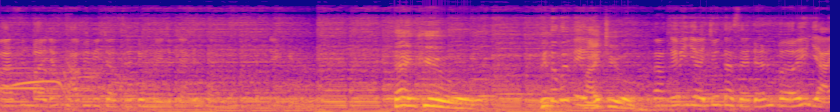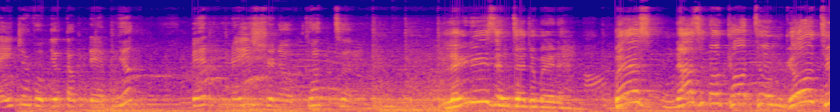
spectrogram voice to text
Và xin mời giám khảo BB Trần sẽ chuẩn bị cho giải tiếp theo. Thank you. Kính thưa quý vị, Hải Triều. và ngay bây giờ chúng ta sẽ đến với giải trang phục dân tộc đẹp nhất Best National Cotton. Ladies and gentlemen, best national costume go to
